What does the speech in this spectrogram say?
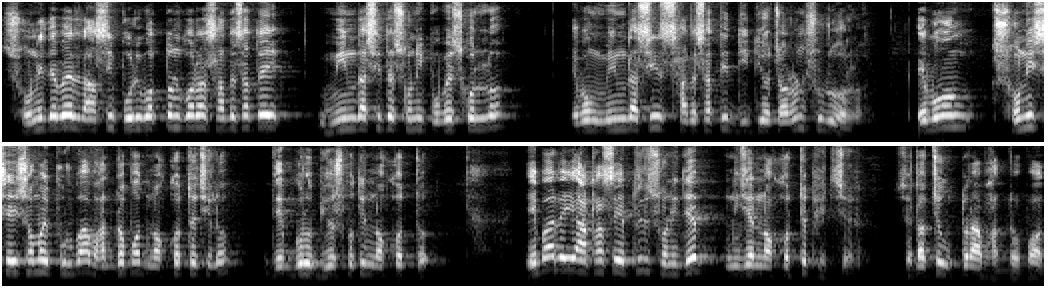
শনিদেবের রাশি পরিবর্তন করার সাথে সাথে মীন রাশিতে শনি প্রবেশ করল এবং মীন রাশির সাড়ে সাতির দ্বিতীয় চরণ শুরু হলো। এবং শনি সেই সময় পূর্বা ভাদ্রপদ নক্ষত্রে ছিল, দেবগুরু বৃহস্পতির নক্ষত্র। এবার এই আঠাশে এপ্রিল শনিদেব নিজের নক্ষত্রে ফিরছে। সেটা হচ্ছে উত্তরা ভাদ্রপদ।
